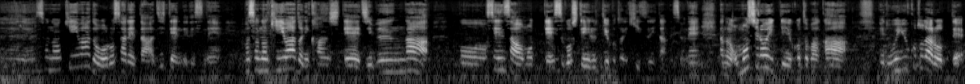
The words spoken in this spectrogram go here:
えーそのキーワードを下ろされた時点でですね、まそのキーワードに関して自分がこうセンサーを持って過ごしているっていうことに気づいたんですよね。なの面白いっていう言葉が、え、どういうことだろうって、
